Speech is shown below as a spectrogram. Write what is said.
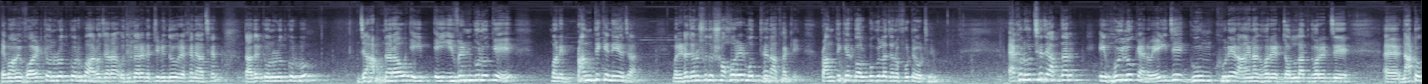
এবং আমি ভয়েডকে অনুরোধ করব আরও যারা অধিকারের নেতৃবৃন্দ এখানে আছেন, তাদেরকে অনুরোধ করব যে আপনারাও এই এই ইভেন্টগুলোকে মানে প্রান্তিকে নিয়ে যান। মানে এটা যেন শুধু শহরের মধ্যে না থাকে, প্রান্তিকের গল্পগুলো যেন ফুটে ওঠে। এখন হচ্ছে যে আপনার এই হইল কেন? এই যে গুম, খুনের আয়না ঘরের জল্লাদ ঘরের যে নাটক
